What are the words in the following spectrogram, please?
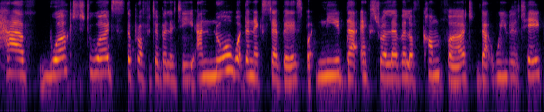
have worked towards the profitability and know what the next step is, but need that extra level of comfort that we will take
